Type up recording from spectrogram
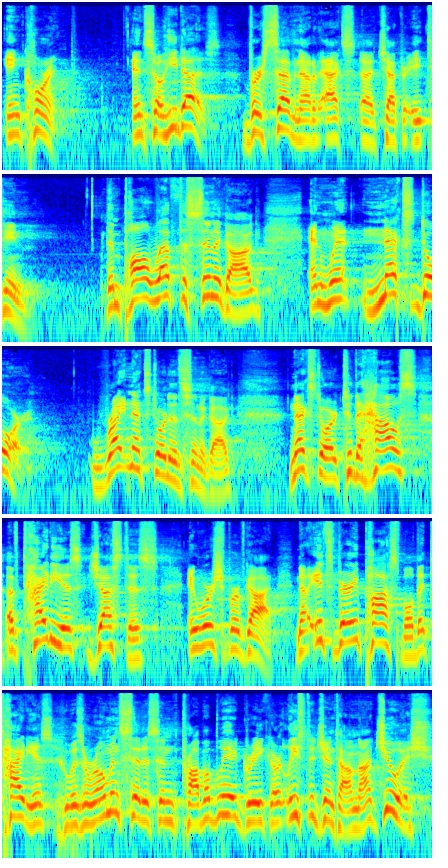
in Corinth. And so he does. Verse 7 out of Acts uh, chapter 18. Then Paul left the synagogue and went next door, right next door to the synagogue, next door to the house of Titius Justus, a worshiper of God. Now, it's very possible that Titius, who was a Roman citizen, probably a Greek or at least a Gentile, not Jewish,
